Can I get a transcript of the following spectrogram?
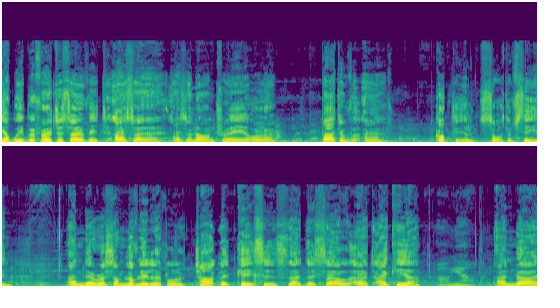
Yeah, we prefer to serve it as a as an entree or a part of a cocktail sort of scene. And there are some lovely little tartlet cases that they sell at IKEA. Oh, yeah. And uh,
